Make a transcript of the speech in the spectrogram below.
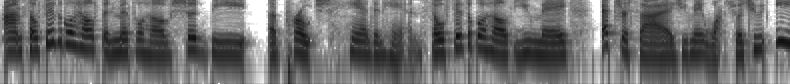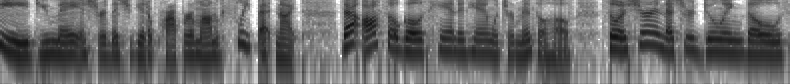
Um, so physical health and mental health should be approached hand in hand. So physical health, you may exercise, you may watch what you eat, you may ensure that you get a proper amount of sleep at night. That also goes hand in hand with your mental health. So ensuring that you're doing those,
